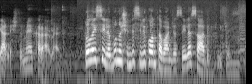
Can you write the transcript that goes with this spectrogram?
yerleştirmeye karar verdim. Dolayısıyla bunu şimdi silikon tabancasıyla sabitleyeceğiz.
